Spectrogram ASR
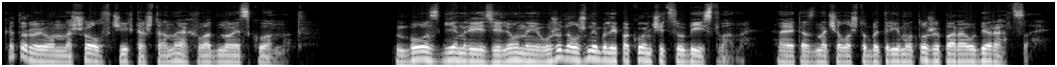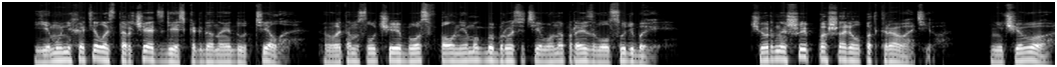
которые он нашел в чьих-то штанах в одной из комнат. Босс, Генри и Зеленый уже должны были покончить с убийством, а это значило, что Бэтриму тоже пора убираться. Ему не хотелось торчать здесь, когда найдут тело. В этом случае босс вполне мог бы бросить его на произвол судьбы. Черный шип пошарил под кроватью. Ничего,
